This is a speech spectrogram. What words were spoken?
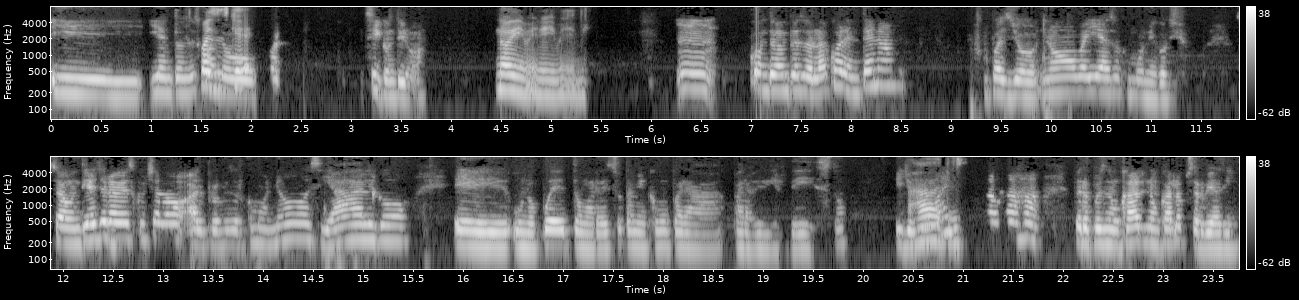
Y, y entonces Pues es cuando... que- sí, continúa. No, dime, dime, dime. Mm, cuando empezó la cuarentena, pues yo no veía eso como un negocio. O sea, un día yo le había escuchado al profesor como, no, si algo, eh, uno puede tomar esto también como para, para vivir de esto. Y yo como, Ajá, "Ay, entonces, ajá, ajá". Pero pues nunca, nunca lo observé así.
